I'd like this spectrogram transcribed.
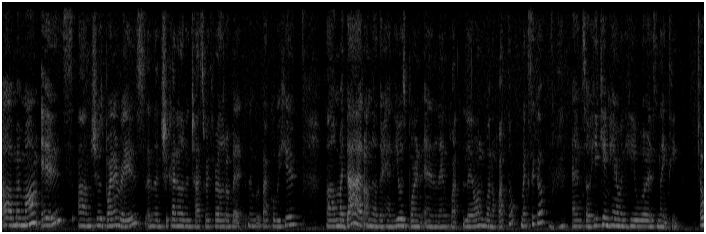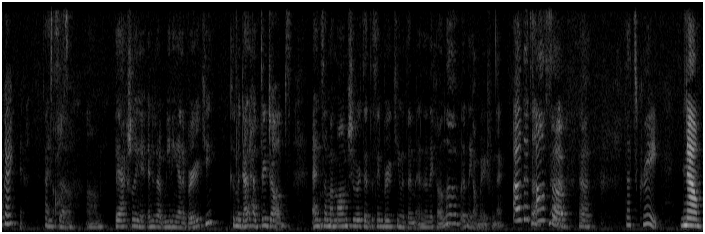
Uh, my mom is. Um, she was born and raised, and then she kind of lived in Chatsworth for a little bit, and then moved back over here. Um, my dad, on the other hand, he was born in Leon, Gua- Leon, Guanajuato, Mexico, and so he came here when he was 19. Okay, Yeah. that's and awesome. so um, they actually ended up meeting at a Burger King because my dad had three jobs, and so my mom she worked at the same Burger King with him, and then they fell in love and they got married from there. Oh, that's So, awesome. Yeah, yeah. That's great. Now,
